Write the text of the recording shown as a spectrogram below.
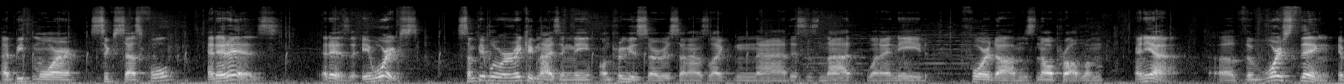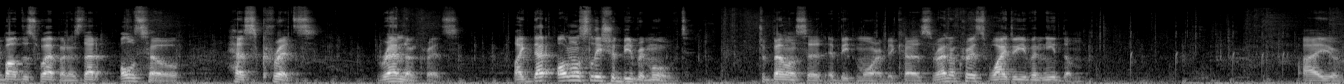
a bit more successful. And it is. It is. It works. Some people were recognizing me on previous service and I was like, nah, this is not what I need. Four DOMs, no problem. And yeah, uh, the worst thing about this weapon is that also has crits. Random crits. Like that honestly should be removed to balance it a bit more because random crits, why do you even need them? Are you,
